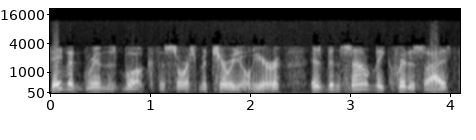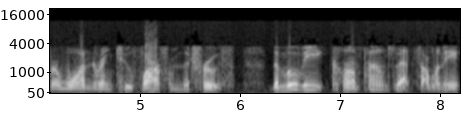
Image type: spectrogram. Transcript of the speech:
David Grann's book, the source material here, has been soundly criticized for wandering too far from the truth. The movie compounds that felony.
